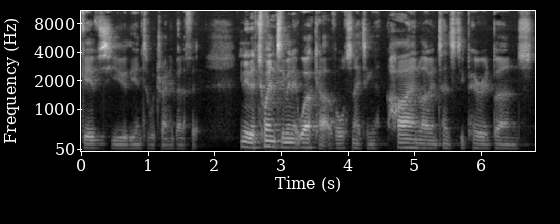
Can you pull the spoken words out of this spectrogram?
gives you the interval training benefit. You need a 20 minute workout of alternating high and low intensity period burns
